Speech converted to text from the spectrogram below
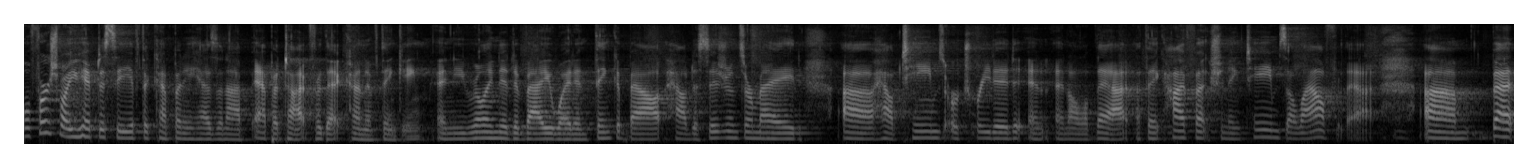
Well, first of all, you have to see if the company has an appetite for that kind of thinking. And you really need to evaluate and think about how decisions are made, uh, how teams are treated, and, and all of that. I think high functioning teams allow for that. Um, but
